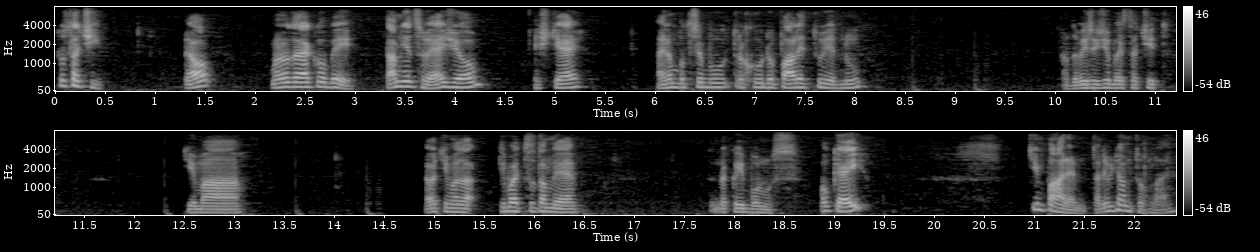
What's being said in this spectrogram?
To stačí. Jo? Ono to jakoby, tam něco je, že jo? Ještě. A jenom potřebuji trochu dopálit tu jednu. A to bych řekl, že bude stačit těma... Jo, těma za, Tím ať co tam je. Ten takový bonus. OK. Tím pádem, tady udělám tohle.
